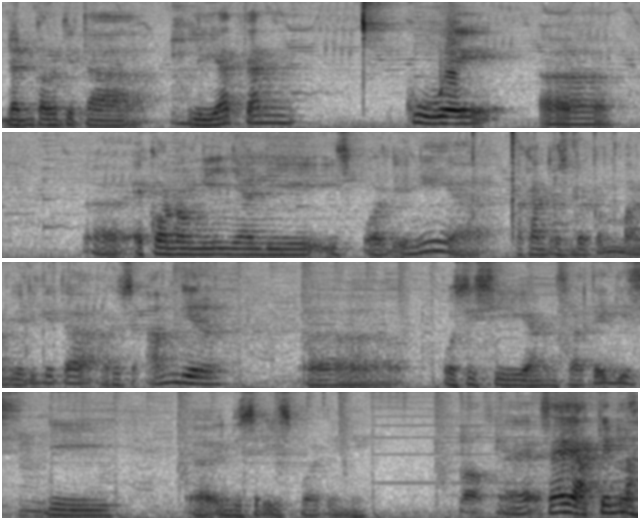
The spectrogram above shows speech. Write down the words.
Dan kalau kita lihat kan kue eh, eh, ekonominya di e-sport ini ya akan terus berkembang. Jadi kita harus ambil eh, posisi yang strategis di eh, industri e-sport ini. Saya, saya yakin lah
